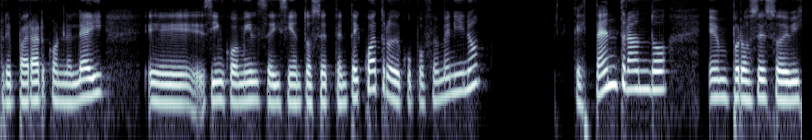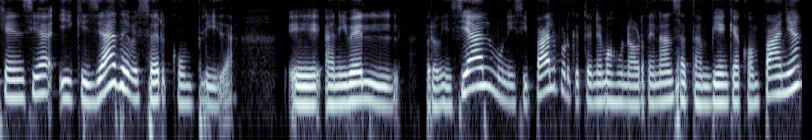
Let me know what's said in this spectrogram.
reparar con la ley 5.674 eh, de cupo femenino que está entrando en proceso de vigencia y que ya debe ser cumplida eh, a nivel provincial, municipal, porque tenemos una ordenanza también que acompaña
